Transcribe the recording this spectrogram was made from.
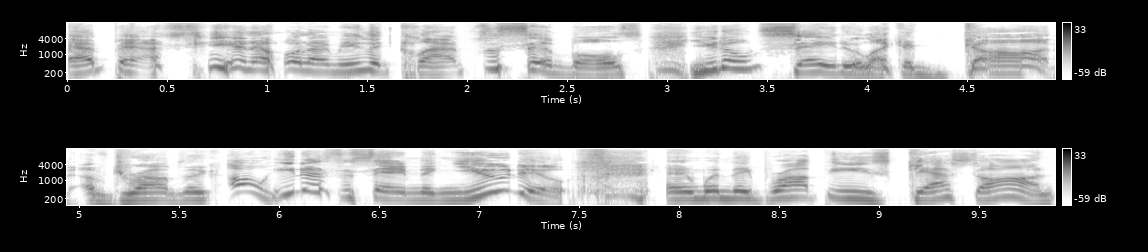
at best. You know what I mean? That claps the cymbals. You don't say to like a god of drums, like, "Oh, he does the same thing you do." And when they brought these guests on,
